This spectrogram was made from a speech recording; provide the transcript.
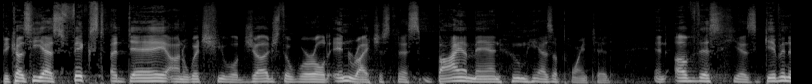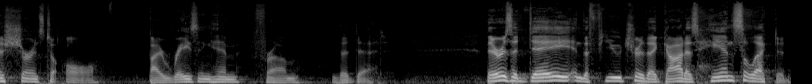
Because he has fixed a day on which he will judge the world in righteousness by a man whom he has appointed, and of this he has given assurance to all by raising him from the dead. There is a day in the future that God has hand selected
